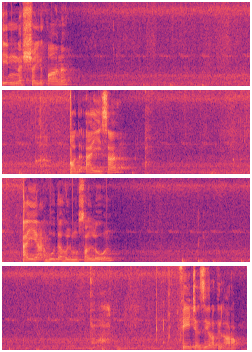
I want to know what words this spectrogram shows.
Inna syaitana qad aisa ay ya'budahu al-musallun fi jaziratil Arab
